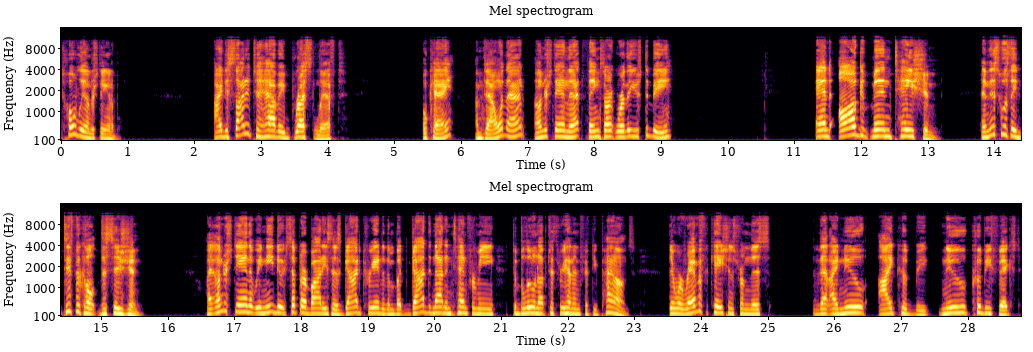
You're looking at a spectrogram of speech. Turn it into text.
Totally understandable. I decided to have a breast lift. Okay, I'm down with that. Understand that. Things aren't where they used to be. And augmentation. And this was a difficult decision. I understand that we need to accept our bodies as God created them, but God did not intend for me to balloon up to 350 pounds. There were ramifications from this that I knew I could be knew could be fixed.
